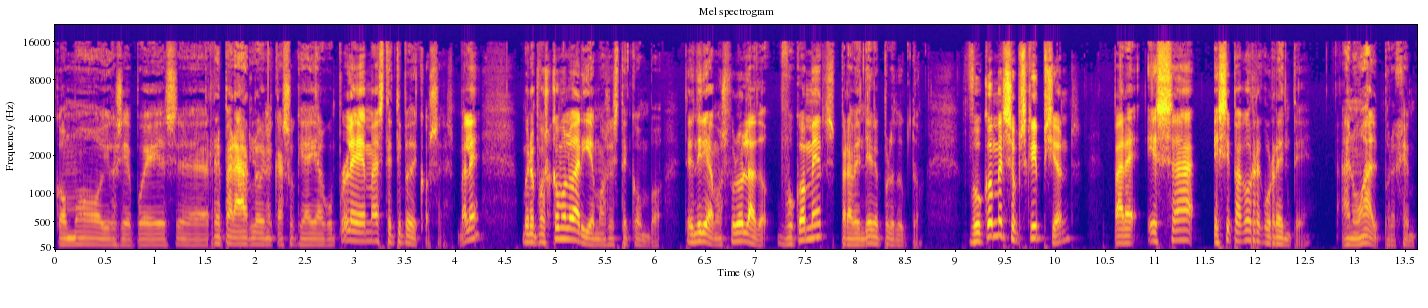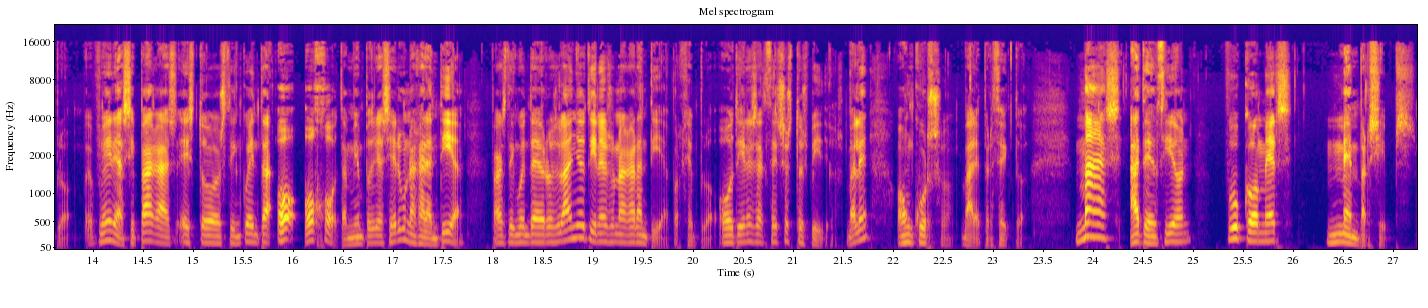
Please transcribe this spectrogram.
cómo, yo sé, pues eh, repararlo en el caso que haya algún problema, este tipo de cosas, ¿vale? Bueno, pues ¿cómo lo haríamos este combo? Tendríamos, por un lado, WooCommerce para vender el producto. WooCommerce Subscriptions para ese pago recurrente anual, por ejemplo. Pues mira, si pagas estos 50, o ojo, también podría ser una garantía. Pagas 50 euros al año, tienes una garantía, por ejemplo, o tienes acceso a estos vídeos, ¿vale? O un curso, vale, perfecto. Más, atención, WooCommerce Memberships.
